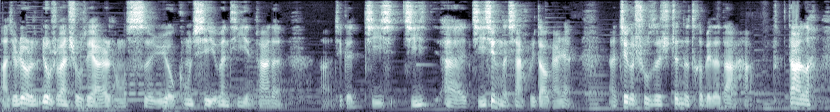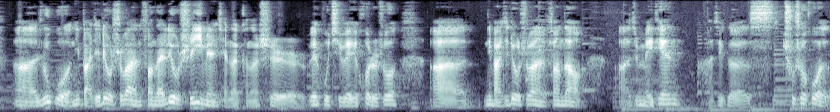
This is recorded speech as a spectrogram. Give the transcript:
啊，就六六十万十五岁以下儿童死于由空气问题引发的啊这个急急呃急性的下呼吸道感染，啊，这个数字是真的特别的大哈。当然了，呃，如果你把这六十万放在六十亿面前呢，可能是微乎其微，或者说，呃，你把这六十万放到啊，就每天啊这个死出车祸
